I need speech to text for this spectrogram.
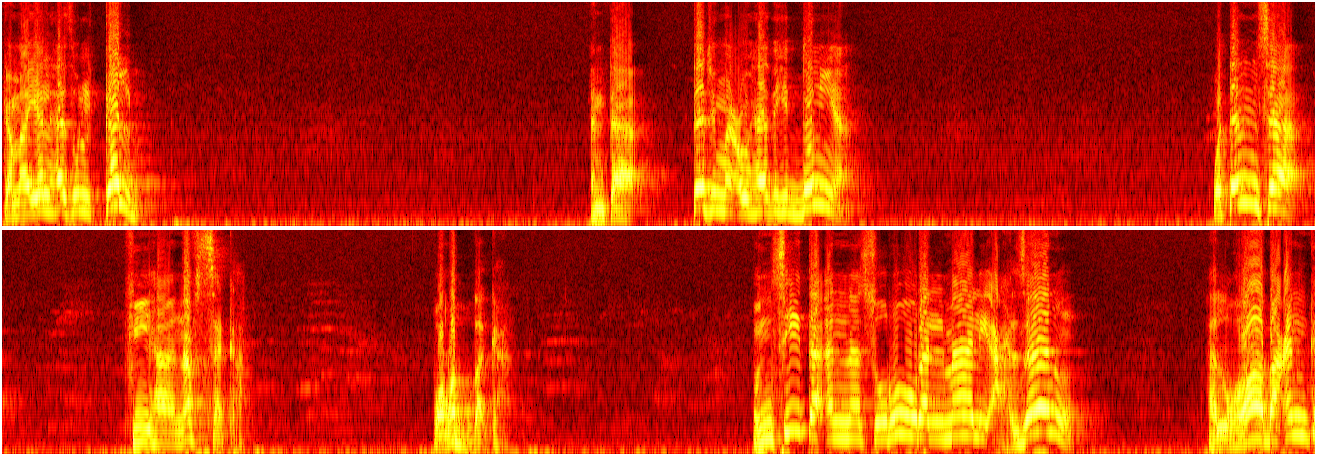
كما يلهث الكلب. أنت تجمع هذه الدنيا وتنسى فيها نفسك وربك. ونسيت أن سرور المال أحزان. هل غاب عنك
